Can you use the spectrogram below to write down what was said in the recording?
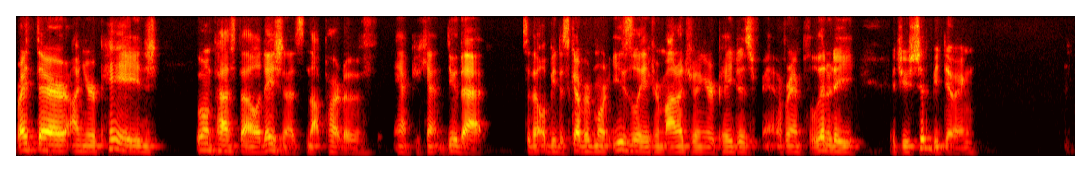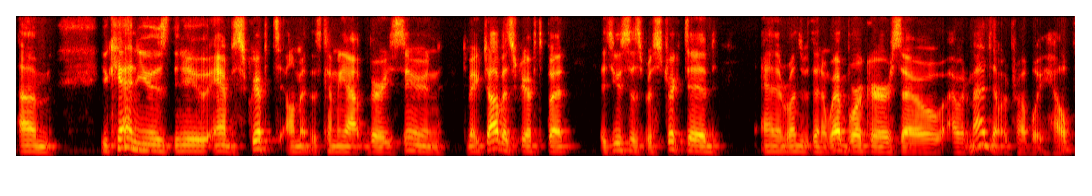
right there on your page, it won't pass validation. That's not part of AMP. You can't do that. So that will be discovered more easily if you're monitoring your pages for AMP validity, which you should be doing. Um, you can use the new AMP script element that's coming out very soon to make JavaScript, but its use is restricted and it runs within a web worker. So I would imagine that would probably help.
